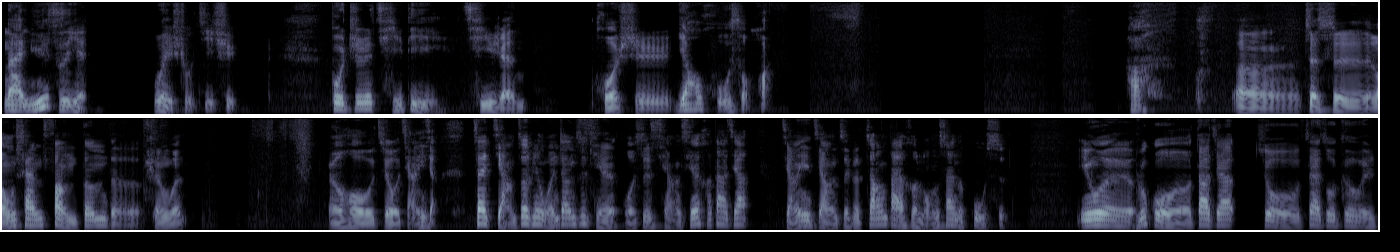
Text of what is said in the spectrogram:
乃女子也，未数即去。不知其地其人，或是妖狐所化。好，呃，这是龙山放灯的全文，然后就讲一讲。在讲这篇文章之前，我是想先和大家讲一讲这个张岱和龙山的故事，因为如果大家就在座各位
